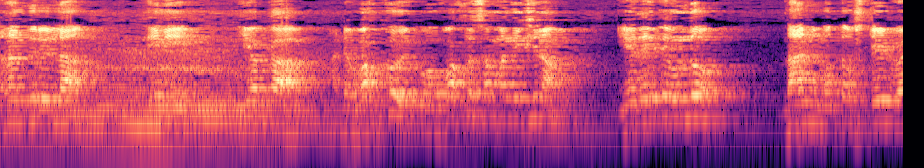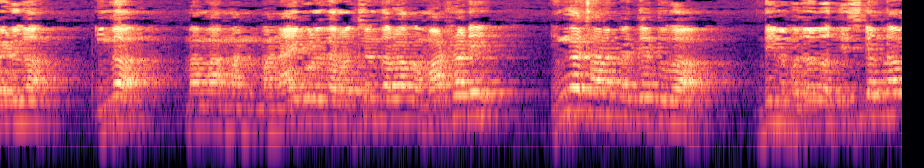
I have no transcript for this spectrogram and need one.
అల్హమ్దుల్లా దీని ఈ యొక్క అంటే వక్కు వక్కు సంబంధించిన ఏదైతే ఉందో దాన్ని మొత్తం స్టేట్ వైడ్గా ఇంకా మా మా నాయకుడి గారు వచ్చిన తర్వాత మాట్లాడి ఇంకా చాలా పెద్ద ఎత్తుగా దీన్ని ప్రజల్లో తీసుకెళ్తాం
